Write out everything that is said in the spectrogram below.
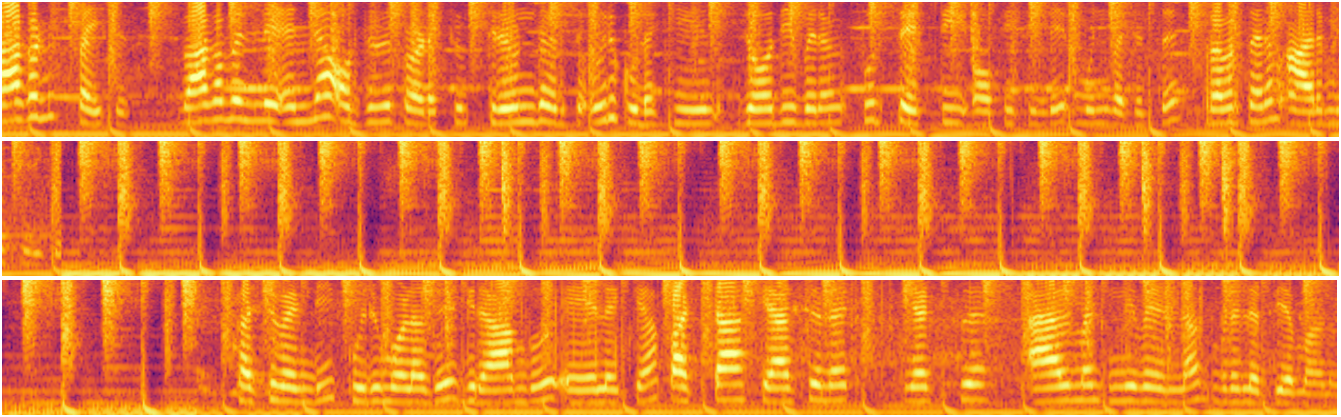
Wagon spices വാഗമണിലെ എല്ലാ ഒറിജിനൽ പ്രോഡക്ട്സും തിരുവനന്തപുരത്ത് ഒരു കുടക്കീഴിൽ ജ്യോതിപുരം ഫുഡ് സേഫ്റ്റി ഓഫീസിന്റെ മുൻവശത്ത് പ്രവർത്തനം ആരംഭിച്ചിരിക്കുന്നു. കശുവണ്ടി കുരുമുളക് ഗ്രാമ്പ് ഏലക്ക പട്ട കാഷ്യൂനട്ട് നട്ട്സ് ആൽമണ്ട് എന്നിവയെല്ലാം ഇവിടെ ലഭ്യമാണ്.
